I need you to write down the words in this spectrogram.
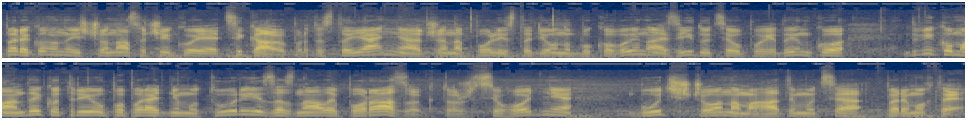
Переконаний, що нас очікує цікаве протистояння, адже на полі стадіону Буковина зійдуться у поєдинку дві команди, котрі у попередньому турі зазнали поразок. Тож сьогодні будь-що намагатимуться перемогти.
